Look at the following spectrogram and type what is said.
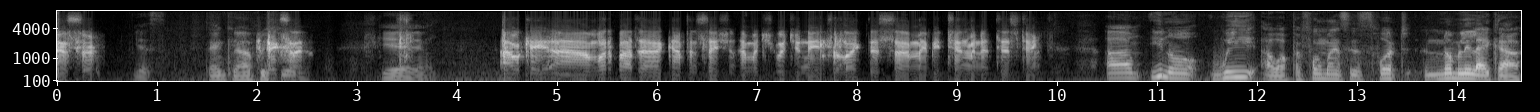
Yes, sir. Yes. Thank you. I appreciate Excellent. it. Yeah. Okay, um, what about uh, compensation? How much would you need for like this uh, maybe 10 minute testing? Um, you know, we, our performances, what normally like, uh,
